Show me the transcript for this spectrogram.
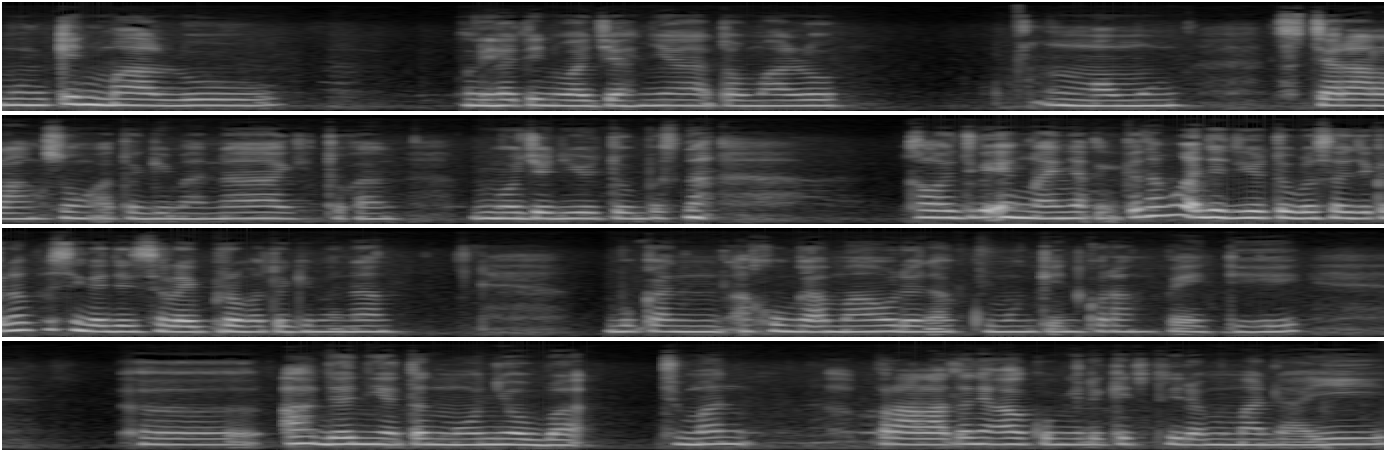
Mungkin malu ngeliatin wajahnya atau malu ngomong secara langsung atau gimana gitu kan. Mau jadi youtubers. Nah kalau juga yang nanya kenapa nggak jadi youtubers saja? Kenapa sih nggak jadi selebgram atau gimana? Bukan aku nggak mau dan aku mungkin kurang pede uh, ada niatan mau nyoba. Cuman peralatan yang aku miliki itu tidak memadai.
